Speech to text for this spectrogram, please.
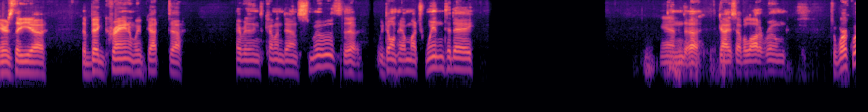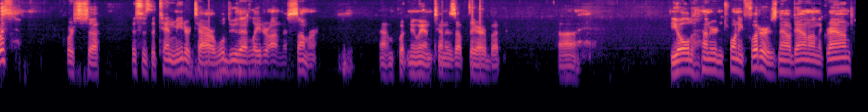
Here's the uh, the big crane, and we've got uh, everything's coming down smooth. Uh, we don't have much wind today, and uh, guys have a lot of room to work with. Of course, uh, this is the 10 meter tower. We'll do that later on this summer. Um, put new antennas up there, but uh, the old 120 footer is now down on the ground.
